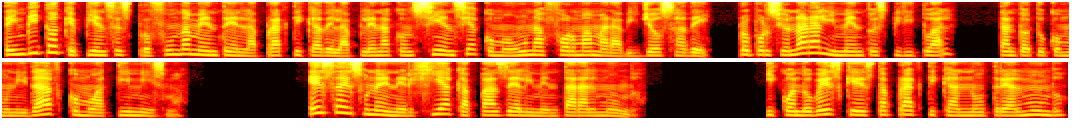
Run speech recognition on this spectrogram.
Te invito a que pienses profundamente en la práctica de la plena conciencia como una forma maravillosa de proporcionar alimento espiritual, tanto a tu comunidad como a ti mismo. Esa es una energía capaz de alimentar al mundo. Y cuando ves que esta práctica nutre al mundo,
